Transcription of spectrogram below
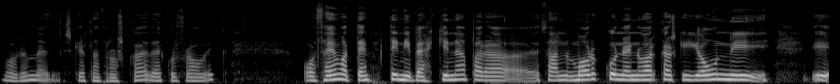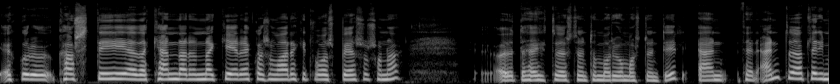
voru með skertan þróska eða ekkur frávik og þeim var demt inn í bekkina bara þann morgunin var kannski Jón í í einhverju kasti eða kennarinn að gera eitthvað sem var ekkit voða spes og svona. Auðvitað heittuðu stundum á rjómastundir en þeir enduði allir í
